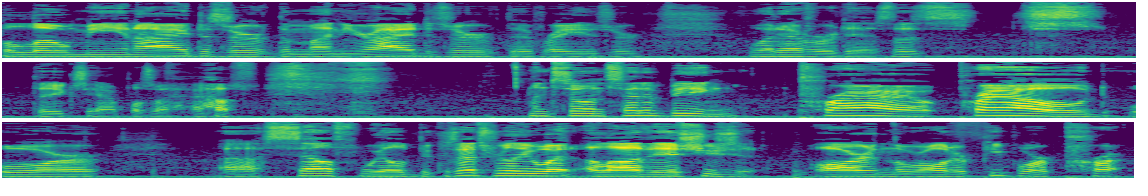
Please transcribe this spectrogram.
below me and I deserve the money or I deserve the raise or whatever it is. That's the examples I have. And so instead of being proud, proud or uh, self-willed, because that's really what a lot of the issues are in the world, are people are pr-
